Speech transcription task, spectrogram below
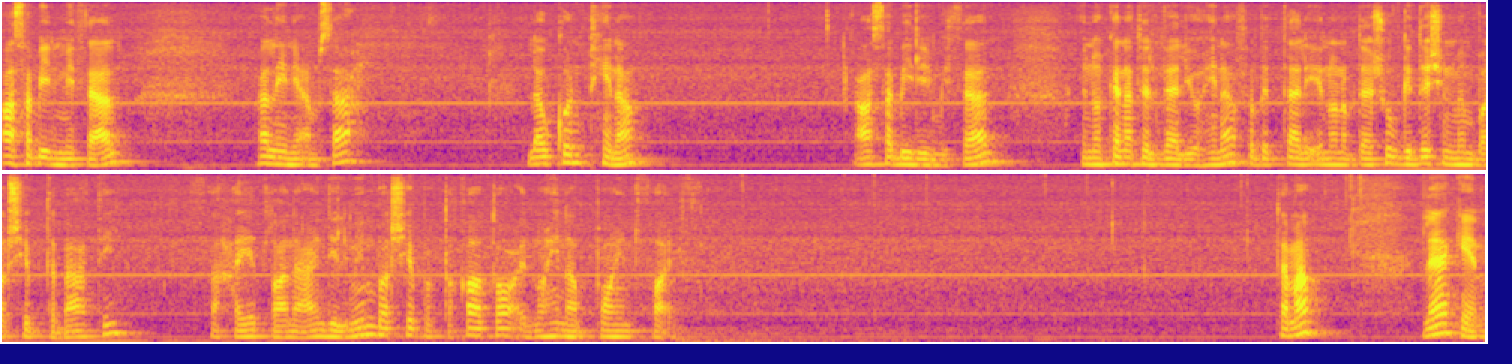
على سبيل المثال خليني أمسح. لو كنت هنا على سبيل المثال إنه كانت ال value هنا فبالتالي إنه أنا بدي أشوف قديش ال membership تبعتي. فحيطلع أنا عندي ال membership بتقاطع إنه هنا 0.5 تمام؟ لكن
